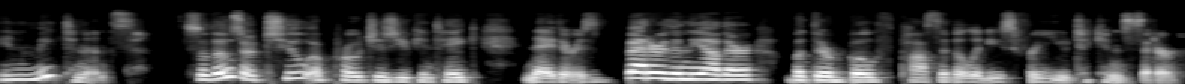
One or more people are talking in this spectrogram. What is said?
in maintenance. So those are two approaches you can take. Neither is better than the other, but they're both possibilities for you to consider.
